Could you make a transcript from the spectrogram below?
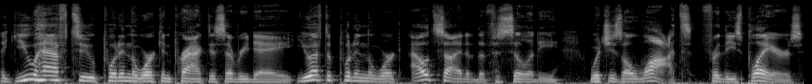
like you have to put in the work in practice every day. You have to put in the work outside of the facility, which is a lot for these players.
